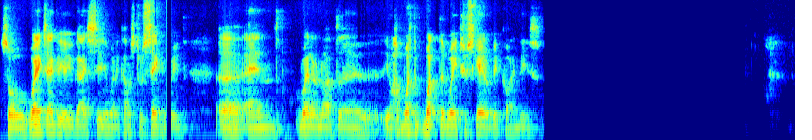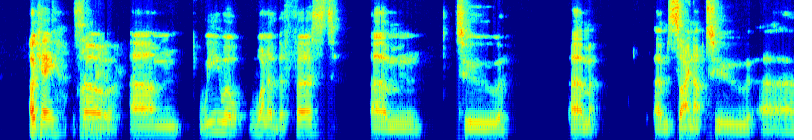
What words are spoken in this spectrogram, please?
So where exactly are you guys sitting when it comes to SegWit? uh, and whether or not uh, you know what the, what the way to scale Bitcoin is. Okay, so oh, um, we were one of the first um, to um, um, sign up to uh,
